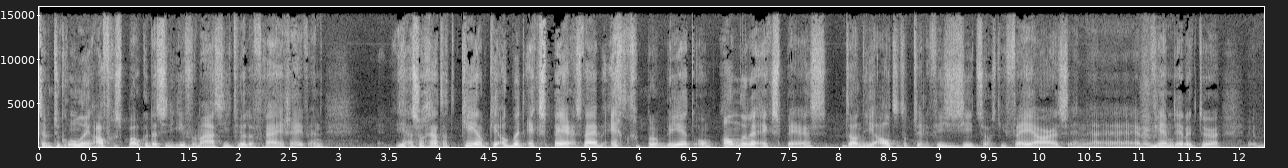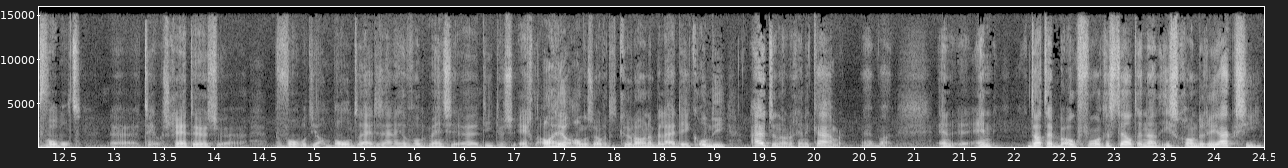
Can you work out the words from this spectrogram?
hebben natuurlijk onderling afgesproken dat ze die informatie niet willen vrijgeven. En ja, zo gaat dat keer op keer, ook met experts. Wij hebben echt geprobeerd om andere experts dan die je altijd op televisie ziet, zoals die veearts en eh RIVM-directeur, bijvoorbeeld eh Theo Schetters, eh, bijvoorbeeld Jan Bont. Hè. Er zijn heel veel mensen die dus echt al heel anders over het coronabeleid denken, om die uit te nodigen in de Kamer. En, en dat hebben we ook voorgesteld. En dan is gewoon de reactie.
